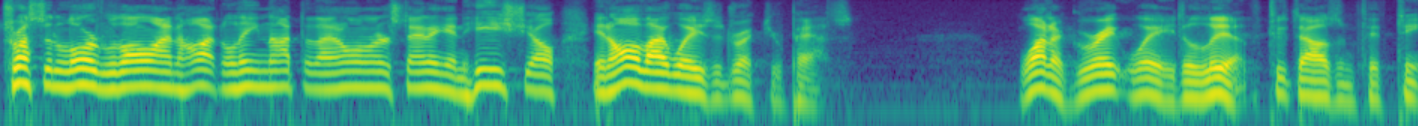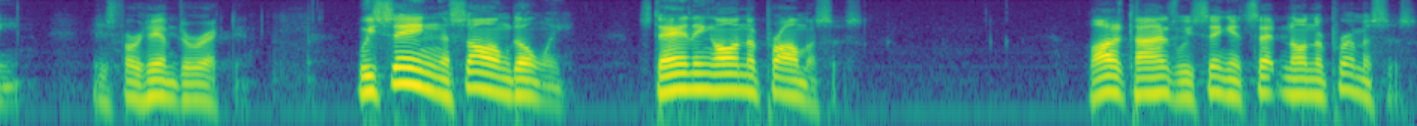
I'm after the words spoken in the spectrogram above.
Trust in the Lord with all thine heart and lean not to thine own understanding, and he shall in all thy ways direct your paths. What a great way to live 2015 is for him directing. We sing a song, don't we? Standing on the promises. A lot of times we sing it sitting on the premises.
